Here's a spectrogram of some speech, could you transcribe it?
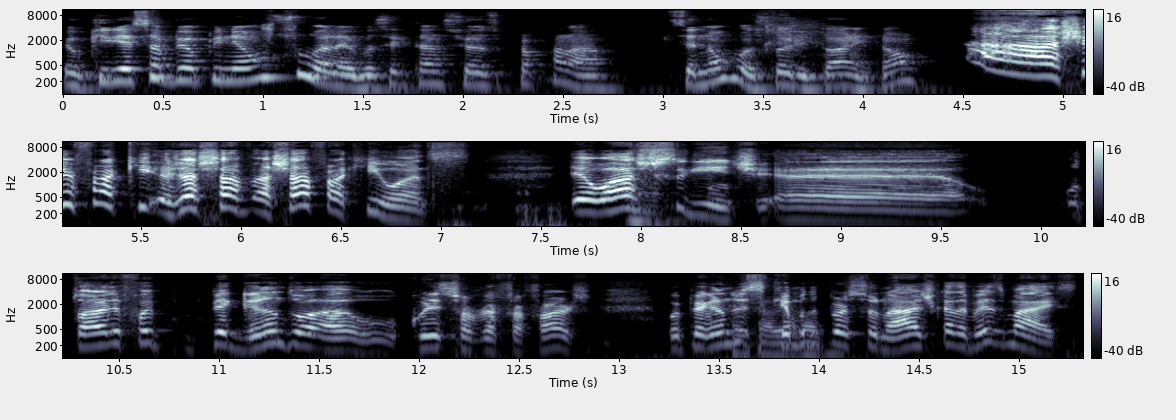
eu queria saber a opinião sua, Leo. Você que tá ansioso pra falar. Você não gostou de Thor, então? Ah, achei fraquinho. Eu já achava, achava fraquinho antes. Eu acho o seguinte, é, o Thor ele foi pegando a- o Christopher Redford foi pegando o Vai esquema do personagem cada vez mais.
